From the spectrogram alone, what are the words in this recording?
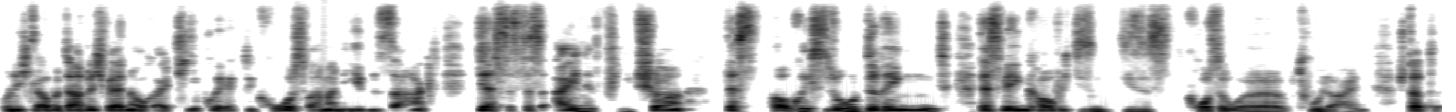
Und ich glaube, dadurch werden auch IT-Projekte groß, weil man eben sagt, das ist das eine Feature, das brauche ich so dringend, deswegen kaufe ich diesen, dieses große äh, Tool ein, statt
